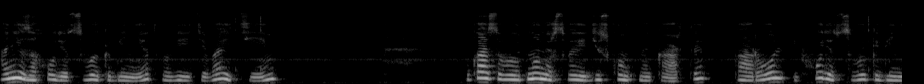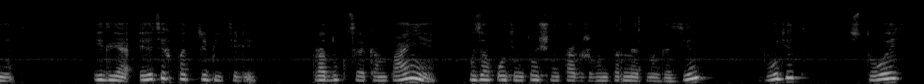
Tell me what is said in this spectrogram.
они заходят в свой кабинет, вы видите, в IT, указывают номер своей дисконтной карты, пароль и входят в свой кабинет. И для этих потребителей продукция компании, мы заходим точно так же в интернет-магазин, будет стоить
